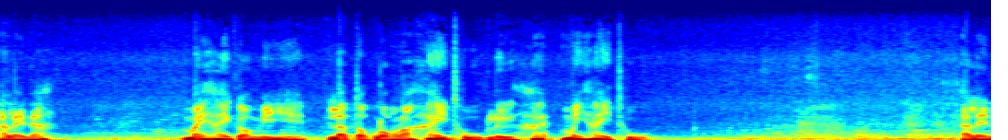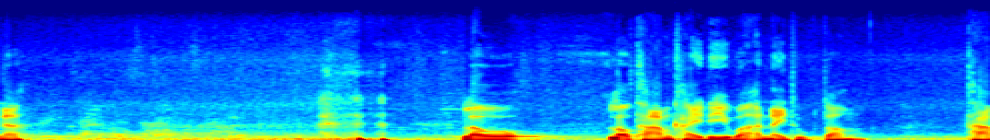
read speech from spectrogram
อะไรนะ ไม่ให้ก็มี แล้วตกลงแล้วให้ถูกหรือไม่ให้ถูก อะไรนะ เราเราถามใครดีว่าอันไหนถูกต้อง ถาม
